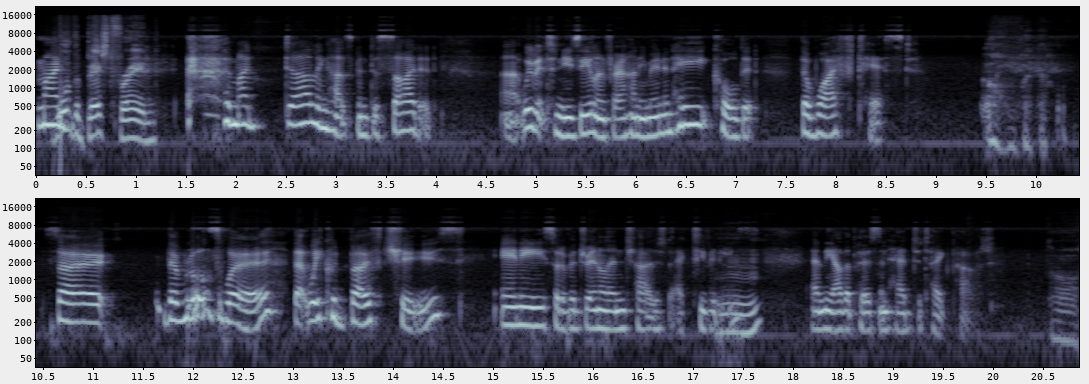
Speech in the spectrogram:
my You're the best friend. my darling husband decided. Uh, we went to New Zealand for our honeymoon, and he called it the wife test. Oh wow. So the rules were that we could both choose any sort of adrenaline charged activities, and the other person had to take part. Oh.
